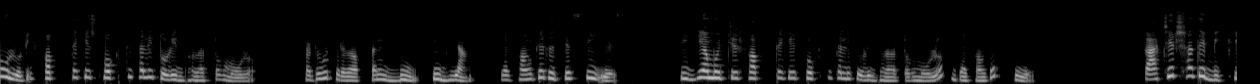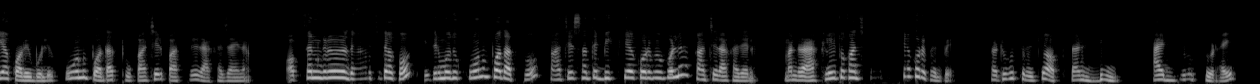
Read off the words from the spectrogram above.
মৌলটি সব থেকে শক্তিশালী তড়িৎ ধনাত্মক মৌল? সঠিক উত্তর হবে অপশান ডি সিজিয়াম, যার সংকেত হচ্ছে সিএস সিজিয়াম হচ্ছে সব থেকে শক্তিশালী তড়িৎ ধনাত্মক মৌল, যার সংকেত সিএস কাচের সাথে বিক্রিয়া করে বলে কোন পদার্থ কাঁচের পাত্রে রাখা যায় না? অপশানগুলো দেওয়া হচ্ছে দেখো, এদের মধ্যে কোন পদার্থ কাঁচের সাথে বিক্রিয়া করবে বলে কাঁচে রাখা যায় না? মানে রাখলেই তো কাঁচের সাথে বিক্রিয়া করে ফেলবে। সঠিক উত্তর হচ্ছে অপশান ডি হাইড্রোফ্লোরাইড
